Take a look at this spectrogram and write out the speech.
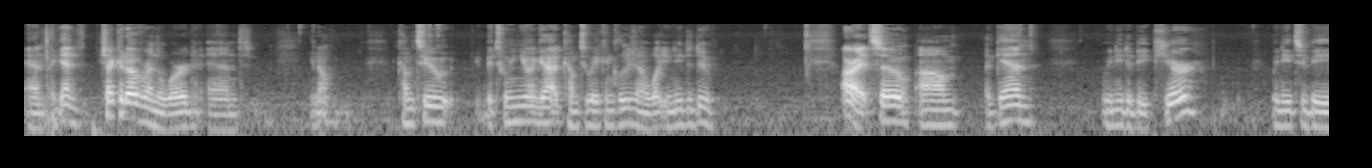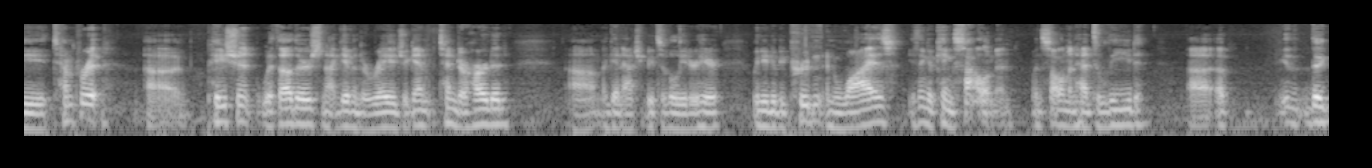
And again, check it over in the Word, and you know, come to between you and God, come to a conclusion on what you need to do. All right, so um, again, we need to be pure. We need to be temperate, uh, patient with others, not given to rage. Again, tenderhearted. Um, again, attributes of a leader here. We need to be prudent and wise. You think of King Solomon when Solomon had to lead uh, a, the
